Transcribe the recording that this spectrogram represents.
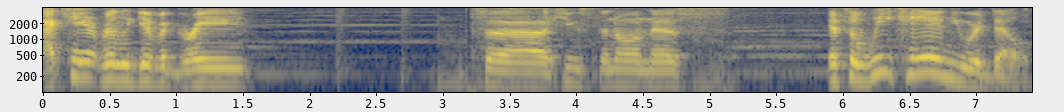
I can't really give a grade to uh, Houston on this. It's a weak hand you were dealt.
